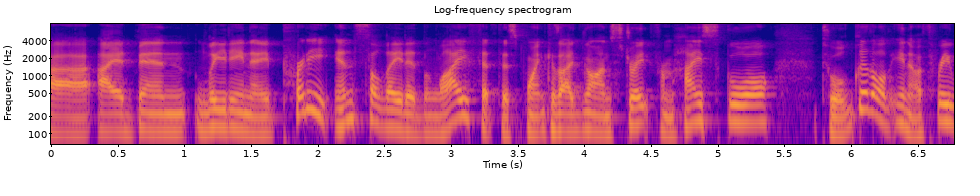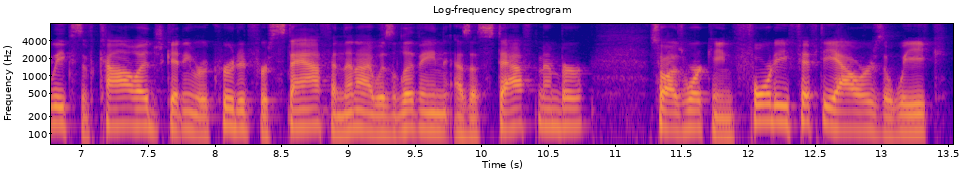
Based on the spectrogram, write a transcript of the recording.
uh, I had been leading a pretty insulated life at this point because I'd gone straight from high school to a little, you know, three weeks of college, getting recruited for staff, and then I was living as a staff member. So I was working 40, 50 hours a week,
